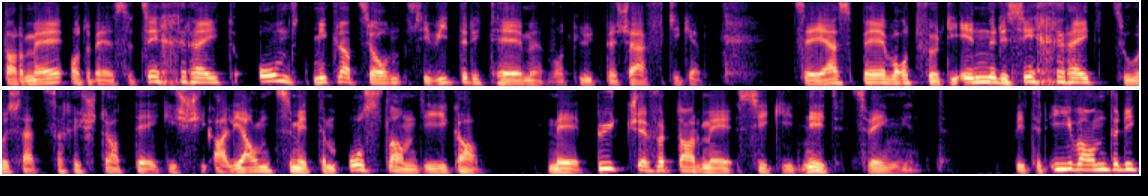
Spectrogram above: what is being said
Die Armee oder besser die Sicherheit und die Migration sind weitere Themen, die die Leute beschäftigen. Die CSB will für die innere Sicherheit zusätzliche strategische Allianzen mit dem Ausland eingehen. Mehr Budget für die Armee sei nicht zwingend. Bei der Einwanderung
